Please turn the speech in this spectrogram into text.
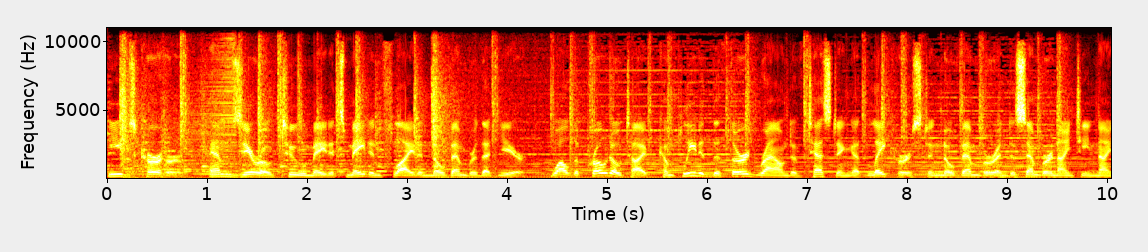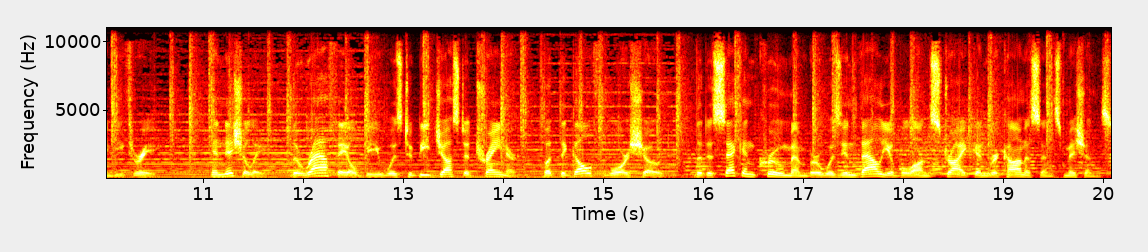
Yves Kerher, M02 made its maiden flight in November that year, while the prototype completed the third round of testing at Lakehurst in November and December 1993. Initially, the Rafale B was to be just a trainer, but the Gulf War showed that a second crew member was invaluable on strike and reconnaissance missions.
